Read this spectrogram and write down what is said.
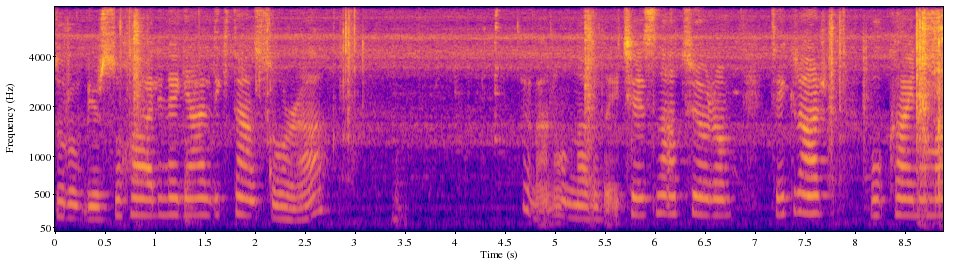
Duru bir su haline geldikten sonra hemen onları da içerisine atıyorum. Tekrar bu kaynama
